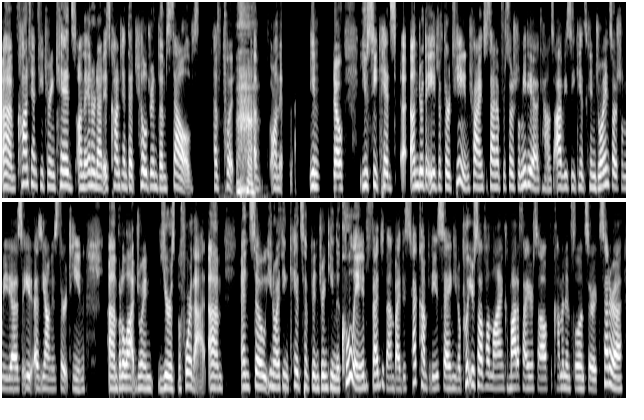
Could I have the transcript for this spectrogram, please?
um, content featuring kids on the internet is content that children themselves have put uh, on the you know you see kids uh, under the age of 13 trying to sign up for social media accounts. Obviously kids can join social media as, as young as 13 um, but a lot join years before that. Um, and so you know i think kids have been drinking the kool-aid fed to them by these tech companies saying you know put yourself online commodify yourself become an influencer etc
